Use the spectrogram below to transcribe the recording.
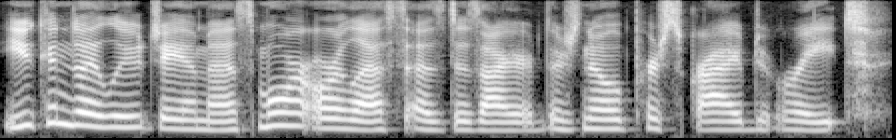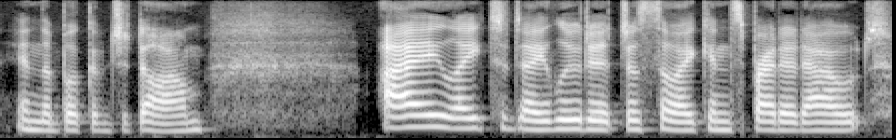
You can dilute JMS more or less as desired. There's no prescribed rate in the Book of Jadam. I like to dilute it just so I can spread it out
